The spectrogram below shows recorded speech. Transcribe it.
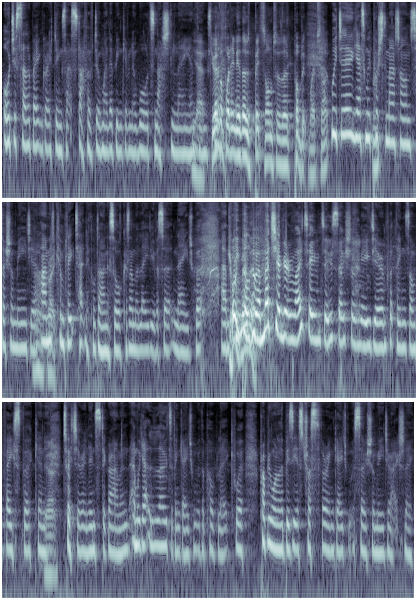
or just celebrating great things that staff have done where they've been given awards nationally and Yeah. things. Do you But ever put any of those bits onto the public website? we do, yes, and we push them out on social media. Oh, I'm great. a complete technical dinosaur because I'm a lady of a certain age, but um, people who are much younger in my team do social media and put things on Facebook and Yeah. Twitter and Instagram, and, and we get loads of engagement with the public. We're probably one of the busiest trusts for engagement with social media, actually.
